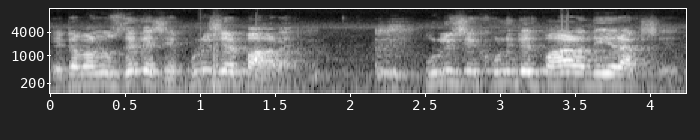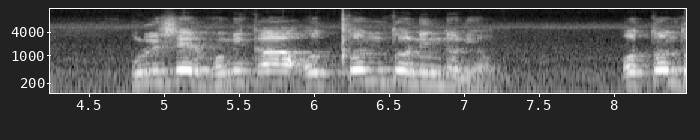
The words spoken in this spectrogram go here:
এটা মানুষ দেখেছে পুলিশের পাহারায়। পুলিশই খুনিদের পাহারা দিয়ে রাখছে। পুলিশের ভূমিকা অত্যন্ত নিন্দনীয় অত্যন্ত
